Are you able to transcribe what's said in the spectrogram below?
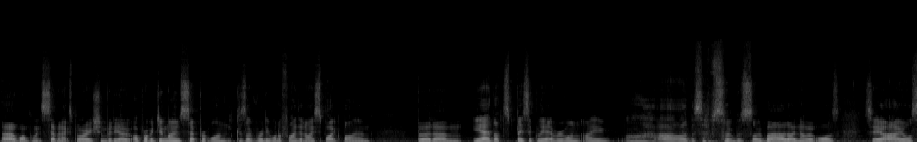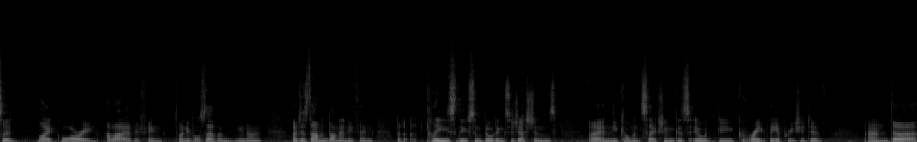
uh, 1.7 exploration video. I'll probably do my own separate one because I really want to find an ice spike biome. But um, yeah, that's basically it, everyone. I oh, oh, this episode was so bad. I know it was. So yeah, I also like worry about everything 24/7. You know, I just haven't done anything. But please leave some building suggestions uh, in the comment section because it would be greatly appreciative. And uh,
